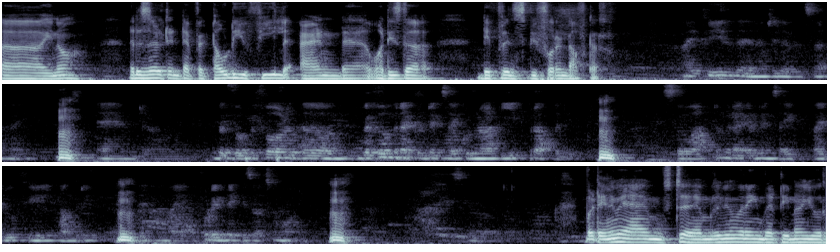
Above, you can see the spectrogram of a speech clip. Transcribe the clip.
uh, you know resultant effect. How do you feel and uh, what is the difference before and after? I feel the energy levels are high. Mm. And uh, before before the before miracle drinks, I could not eat properly. Mm. So after miracle drinks, I, I do feel hungry. Hmm. And then my food intake is also more. But anyway, I'm st- I'm remembering that you know your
